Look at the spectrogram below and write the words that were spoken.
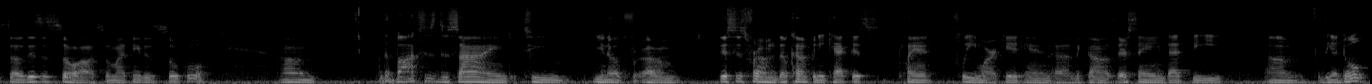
so this is so awesome. I think this is so cool. Um, the box is designed to, you know, for, um, this is from the company Cactus Plant Flea Market and uh, McDonald's. They're saying that the um, the adult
